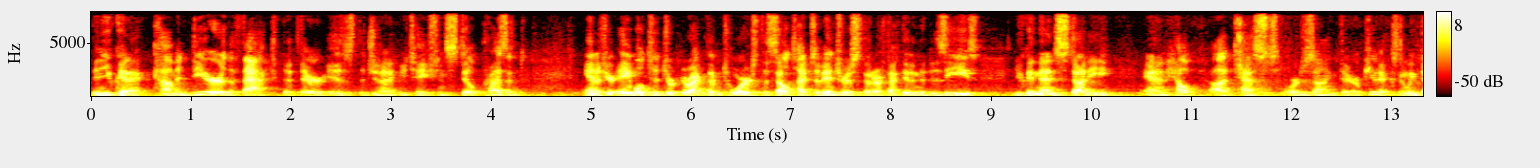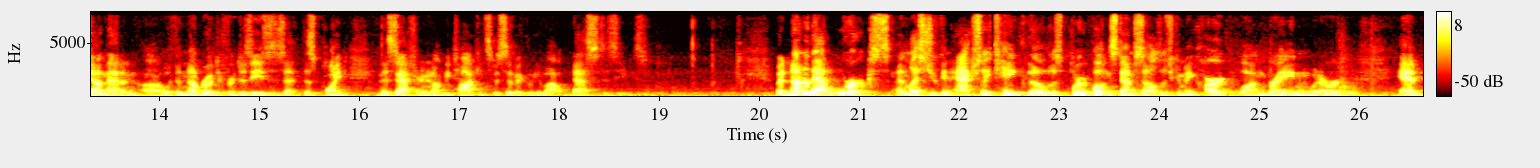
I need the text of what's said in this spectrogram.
then you can commandeer the fact that there is the genetic mutation still present. And if you're able to direct them towards the cell types of interest that are affected in the disease, you can then study and help uh, test or design therapeutics. And we've done that in, uh, with a number of different diseases at this point. And this afternoon I'll be talking specifically about Best disease. But none of that works unless you can actually take those pluripotent stem cells, which can make heart, lung, brain, whatever, and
